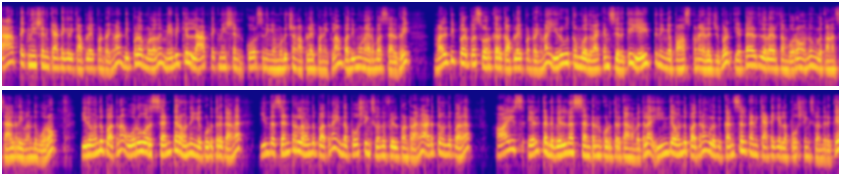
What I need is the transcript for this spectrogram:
லேப் டெக்னீஷியன் கேட்டகரிக்கு அப்ளை பண்ணுறீங்கன்னா டிப்ளமோவில் வந்து மெடிக்கல் லேப் டெக்னீஷியன் கோர்ஸ் நீங்கள் முடிச்சவங்க அப்ளை பண்ணிக்கலாம். பதிமூணாயிரரூபா சேலரி மல்டிபர்பஸ் ஒர்க்கருக்கு அப்ளை பண்ணுறீங்கன்னா இருபத்தொம்போது வேகன்சி இருக்குது எயித்து நீங்கள் பாஸ் பண்ண எலிஜிபிள் எட்டாயிரத்தி தொள்ளாயிரத்தி ஐம்பது ரூபா வந்து உங்களுக்கான சேலரி வந்து வரும். இது வந்து பார்த்தீங்கன்னா ஒரு ஒரு சென்டர் வந்து இங்கே கொடுத்துருக்காங்க. இந்த சென்டரில் வந்து பார்த்தீங்கன்னா இந்த போஸ்டிங்ஸ் வந்து ஃபில் பண்ணுறாங்க அடுத்து வந்து பாருங்கள் ஹாய்ஸ் ஹெல்த் அண்ட் வெல்னஸ் சென்டர்னு கொடுத்துருக்காங்க பார்த்தீங்களா இங்கே வந்து பார்த்தீங்கன்னா உங்களுக்கு கன்சல்டன்ட் கேட்டகரியில் போஸ்டிங்ஸ் வந்திருக்கு.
